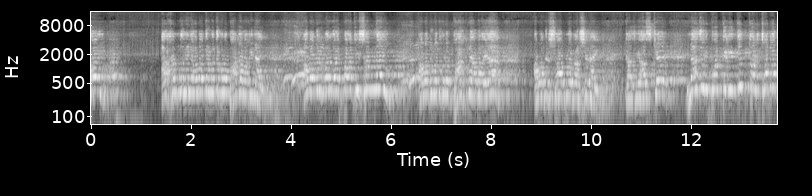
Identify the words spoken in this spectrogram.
হই, আলহামদুলিল্লাহ আমাদের মধ্যে কোনো ভাগাভাগি নাই। আমাদের মধ্যে কোনো পার্টিশন নাই। আমাদের মধ্যে কোনো ভাগ নেই, আমরা এক। আমাদের সব লোক আসে নাই। কাজে আজকে নাজিরপুর থেকে দীপ্ত শপথ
